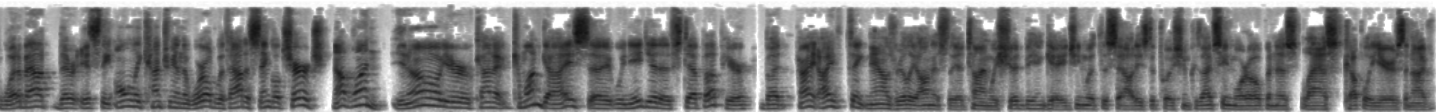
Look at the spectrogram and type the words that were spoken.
what about there? It's the only country in the world without a single church, not one. You know, you're kind of, come on, guys, uh, we need you to step up here. But I, I think now is really honestly a time we should be engaging with the Saudis to push them because I've seen more openness last couple of years than I've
